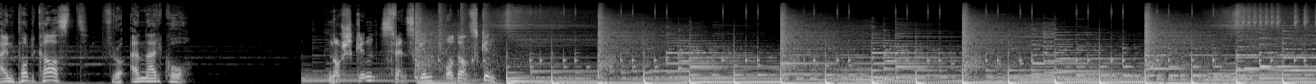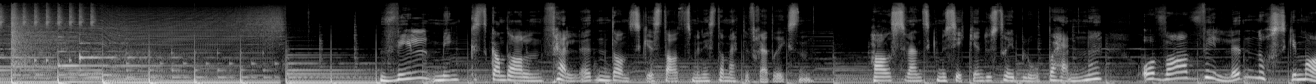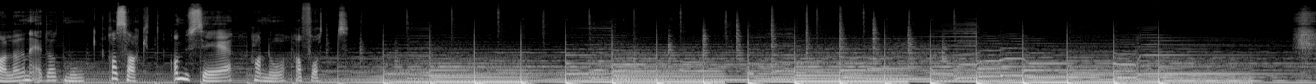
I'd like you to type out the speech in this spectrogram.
En podkast fra NRK. Norsken, svensken og dansken. Vil minkskandalen fælde den danske statsminister Mette Frederiksen? Har svensk musikindustri blod på hænderne, Og hvad ville den norske maleren Edvard Munch ha sagt om museet han nå har fått?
